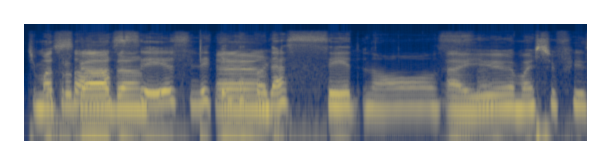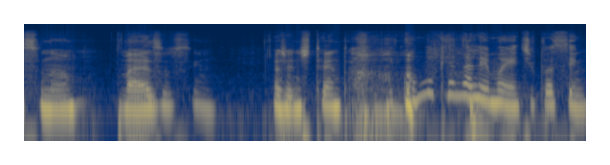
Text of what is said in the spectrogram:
de madrugada. Só nascer, assim, tem que É. acordar cedo. Nossa. Aí é mais difícil, né? Mas assim, a gente tenta. Como que é na Alemanha? Tipo assim,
